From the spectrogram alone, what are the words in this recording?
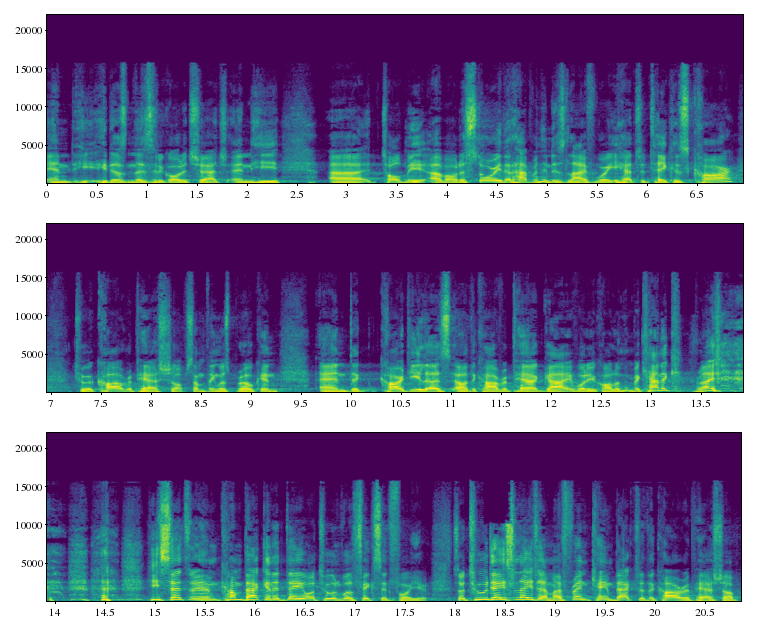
and he, he doesn't necessarily go to church. And he uh, told me about a story that happened in his life where he had to take his car to a car repair shop. Something was broken, and the car dealers, or the car repair guy, what do you call him, the mechanic, right? he said to him, Come back in a day or two and we'll fix it for you. So, two days later, my friend came back to the car repair shop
